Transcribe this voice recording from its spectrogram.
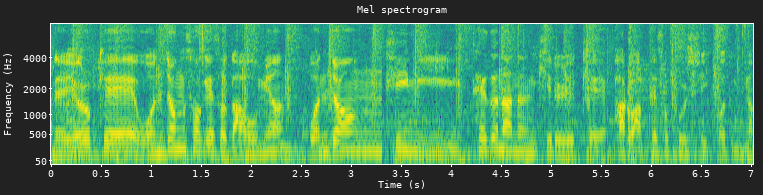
네, 이렇게 원정석에서 나오면 원정 팀이 퇴근하는 길을 이렇게 바로 앞에서 볼 수 있거든요.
